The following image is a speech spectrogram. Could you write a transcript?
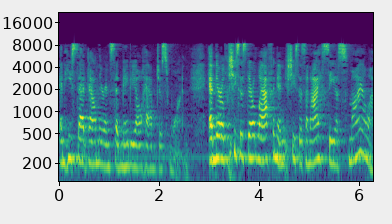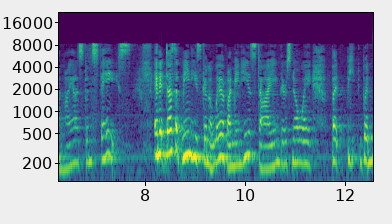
And he sat down there and said maybe i'll have just one. And they're she says they're laughing and she says and i see a smile on my husband's face and it doesn't mean he's going to live. I mean, he is dying. There's no way. But be, when,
